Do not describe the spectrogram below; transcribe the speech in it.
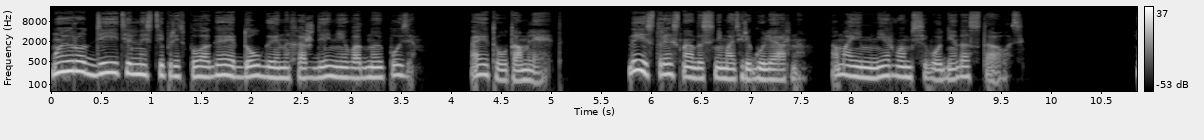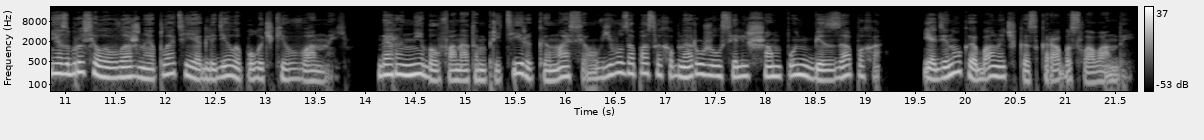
Мой род деятельности предполагает долгое нахождение в одной позе, а это утомляет. Да и стресс надо снимать регулярно, а моим нервам сегодня досталось. Я сбросила влажное платье и оглядела полочки в ванной. Даррен не был фанатом притирок и масел, в его запасах обнаружился лишь шампунь без запаха и одинокая баночка скраба с лавандой.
